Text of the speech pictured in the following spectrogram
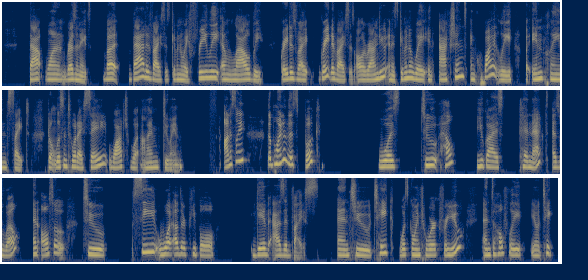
That one resonates. But bad advice is given away freely and loudly. Great advice, great advice is all around you and is given away in actions and quietly, but in plain sight. Don't listen to what I say, watch what I'm doing. Honestly, the point of this book was to help you guys connect as well and also to see what other people give as advice and to take what's going to work for you and to hopefully, you know, take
